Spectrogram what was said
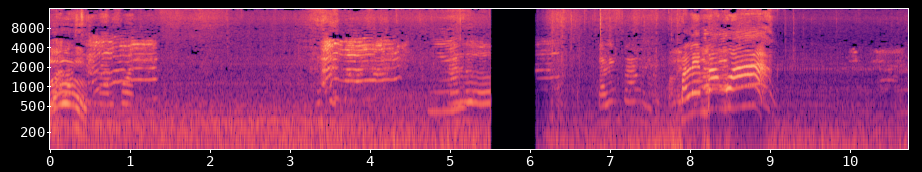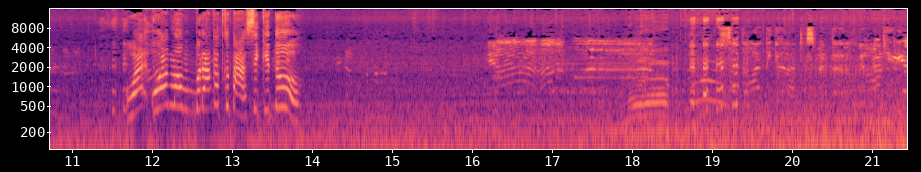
Halo. Halo. Palembang. Palembang, Wak. Wak, Wak mau berangkat ke Tasik itu. Eh, Setelah 300 meter, belok kiri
